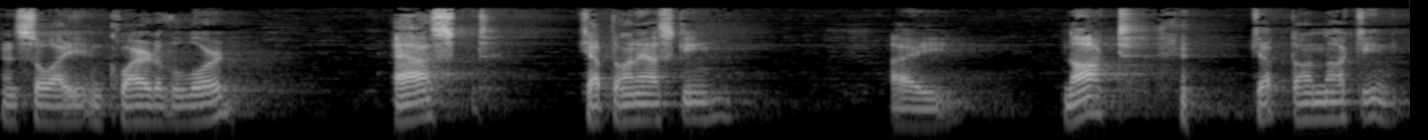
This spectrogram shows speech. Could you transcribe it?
And so I inquired of the Lord, asked, kept on asking. I knocked, kept on knocking.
